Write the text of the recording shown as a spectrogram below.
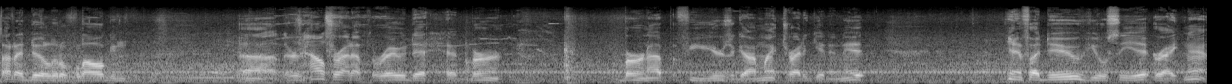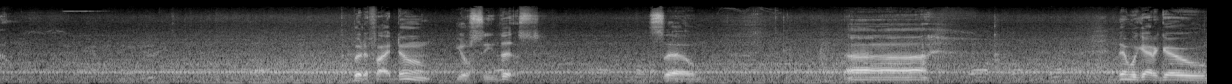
thought I'd do a little vlogging. Uh, there's a house right up the road that had burnt, burned up a few years ago. I might try to get in it. And if I do, you'll see it right now. But if I don't, you'll see this. So, uh, then we got to go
